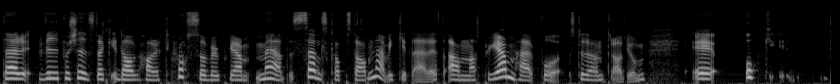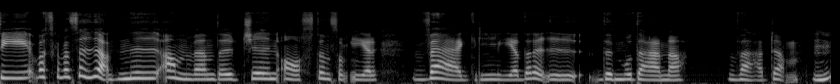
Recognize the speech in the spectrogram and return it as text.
där vi på Kilsnack idag har ett crossover-program med Sällskapsdamerna vilket är ett annat program här på Studentradion. Eh, och det, vad ska man säga, ni använder Jane Austen som er vägledare i den moderna världen. Mm.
